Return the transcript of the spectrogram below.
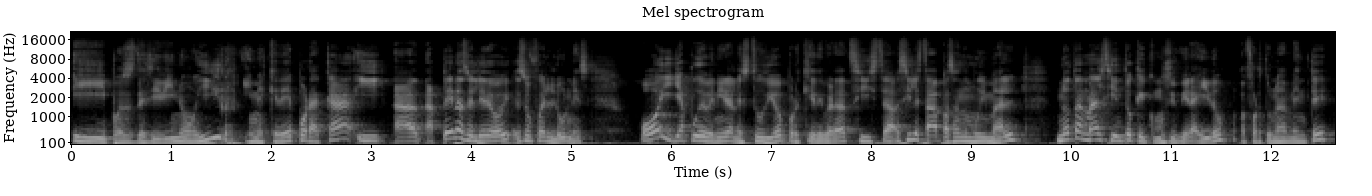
y pues decidí no ir y me quedé por acá y apenas el día de hoy, eso fue el lunes. Hoy ya pude venir al estudio porque de verdad sí, estaba, sí le estaba pasando muy mal. No tan mal siento que como si hubiera ido, afortunadamente.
